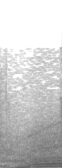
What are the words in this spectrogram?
Whoa!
